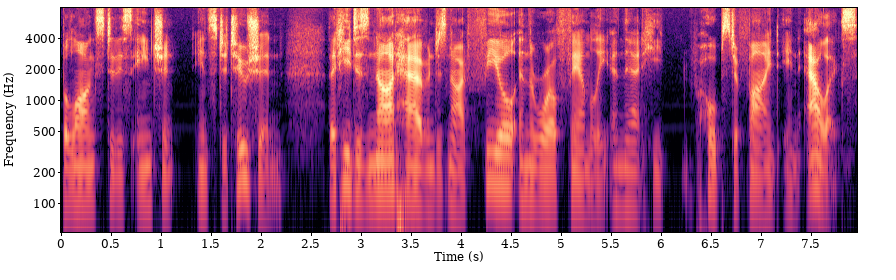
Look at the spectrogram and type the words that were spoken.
belongs to this ancient institution, that he does not have and does not feel in the royal family, and that he hopes to find in Alex.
